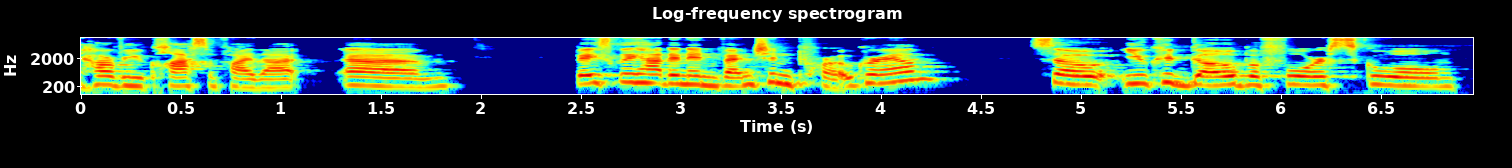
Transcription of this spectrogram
however you classify that, um, basically had an invention program. So you could go before school,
